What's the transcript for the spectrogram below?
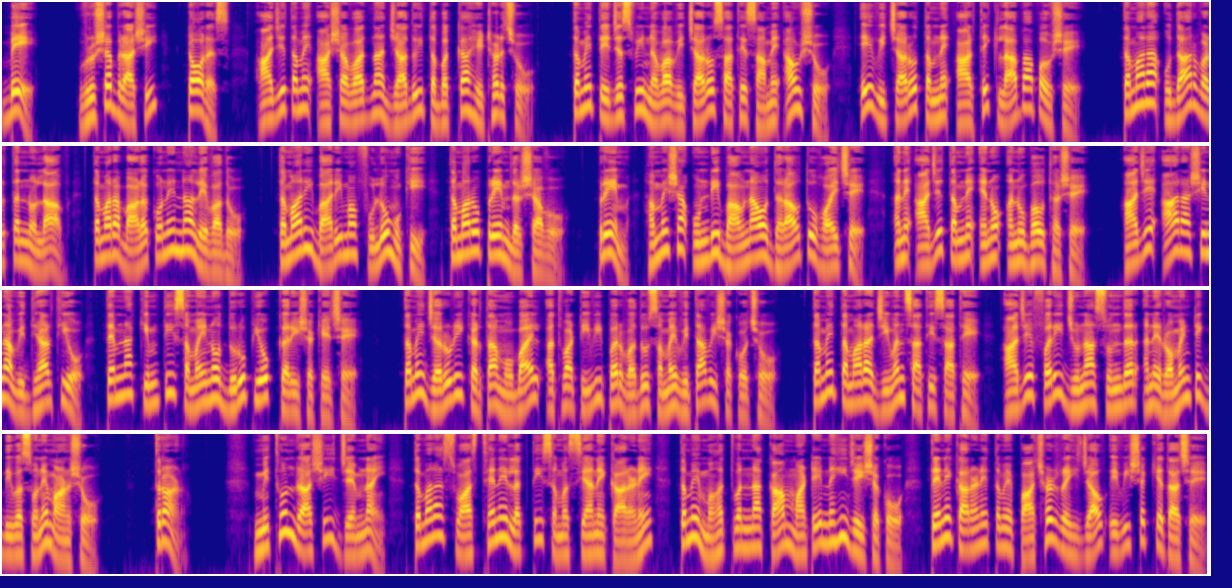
બે. વૃષભ રાશિ, ટોરસ. આજે તમે આશાવાદના જાદુઈ તબક્કા હેઠળ છો. તમે તેજસ્વી નવા વિચારો સાથે સામે આવશો, એ વિચારો તમને આર્થિક લાભ આપવશે. તમારા ઉદાર વર્તનનો લાભ તમારા બાળકોને ન લેવા દો. તમારી બારીમાં ફૂલો મૂકી તમારો પ્રેમ દર્શાવો. પ્રેમ હંમેશા ઊંડી ભાવનાઓ ધરાવતું હોય છે અને આજે તમને એનો અનુભવ થશે. આજે આ રાશિના વિદ્યાર્થીઓ તેમના કિંમતી સમયનો દુરુપયોગ કરી શકે છે. તમે જરૂરી કરતા મોબાઈલ અથવા ટીવી પર વધુ સમય વિતાવી શકો છો. તમે તમારા જીવનસાથી સાથે આજે ફરી જૂના સુંદર અને રોમેન્ટિક દિવસોને માણશો. ત્રણ. મિથુન રાશિ જેમનાઈ તમારા સ્વાસ્થ્યને લગતી સમસ્યાને કારણે તમે મહત્વના કામ માટે નહીં જઈ શકો, તેને કારણે તમે પાછળ રહી જાઓ એવી શક્યતા છે.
